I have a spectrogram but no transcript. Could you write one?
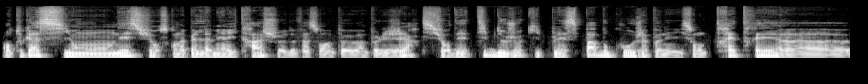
En tout cas, si on est sur ce qu'on appelle l'Améritrash de façon un peu un peu légère, sur des types de jeux qui plaisent pas beaucoup aux Japonais. Ils sont très très euh,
